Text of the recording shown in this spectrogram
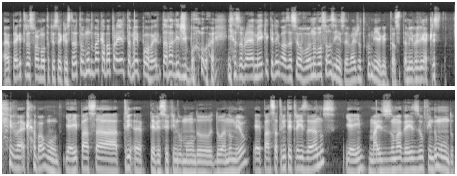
Aí eu pego e transformo outra pessoa em cristão, então o mundo vai acabar para ele também, porra. Ele tava ali de boa. E sobrar é meio que aquele negócio, né? se eu vou, eu não vou sozinho, você vai junto comigo. Então você também vai virar cristão e vai acabar o mundo. E aí passa. É, teve esse fim do mundo do ano mil, e aí passa 33 anos, e aí, mais uma vez, o fim do mundo.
